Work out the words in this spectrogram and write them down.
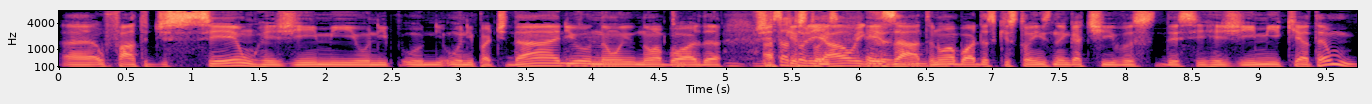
uh, o fato de ser um regime uni, uni, unipartidário, uhum. não, não aborda as questões. Exato, não aborda as questões negativas desse regime, que é até um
